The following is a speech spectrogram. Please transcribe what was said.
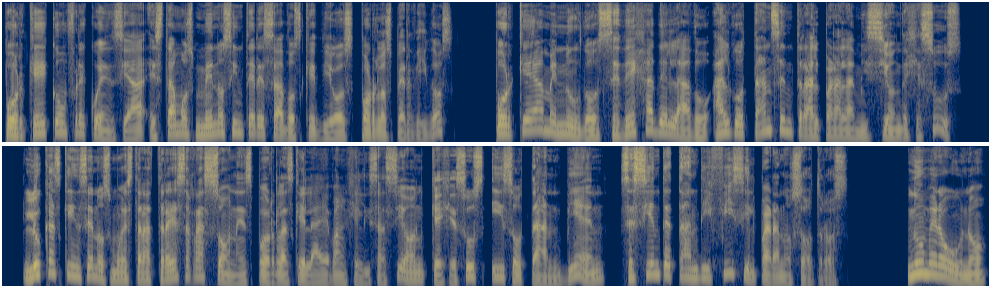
¿Por qué con frecuencia estamos menos interesados que Dios por los perdidos? ¿Por qué a menudo se deja de lado algo tan central para la misión de Jesús? Lucas 15 nos muestra tres razones por las que la evangelización que Jesús hizo tan bien se siente tan difícil para nosotros. Número 1.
